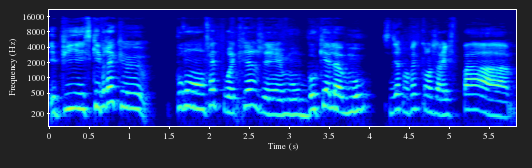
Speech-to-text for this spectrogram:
et puis, ce qui est vrai que pour en fait pour écrire, j'ai mon bocal à mots. C'est-à-dire qu'en fait, quand j'arrive pas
